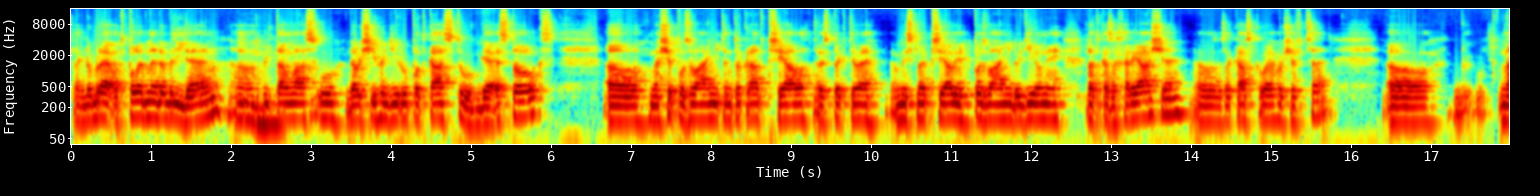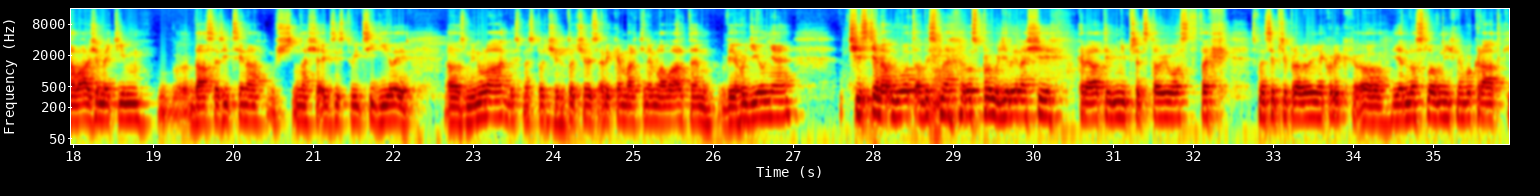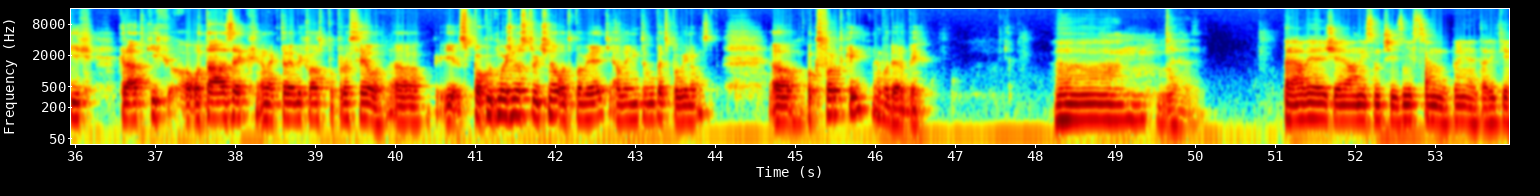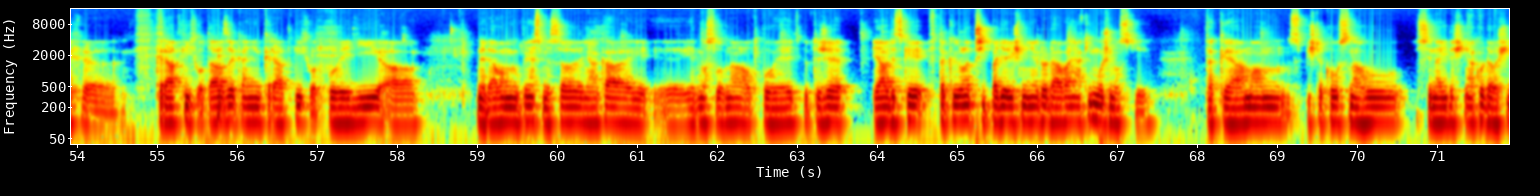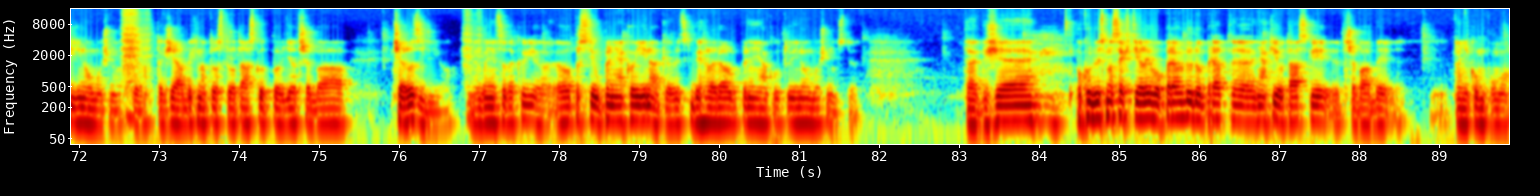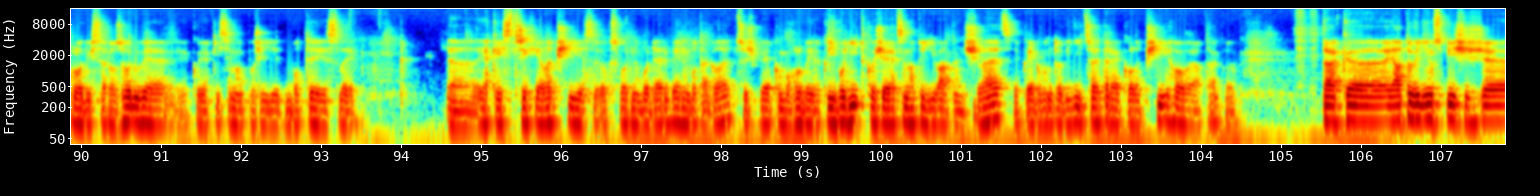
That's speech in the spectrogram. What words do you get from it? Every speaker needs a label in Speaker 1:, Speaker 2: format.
Speaker 1: Tak dobré odpoledne, dobrý den. Vítám vás u dalšího dílu podcastu GS Talks. Naše pozvání tentokrát přijal, respektive my jsme přijali pozvání do dílny Radka Zachariáše, zakázkového ševce. Navážeme tím, dá se říci, na už naše existující díly z minula, kdy jsme točili, točili s Erikem Martinem Lavártem v jeho dílně. Čistě na úvod, aby jsme rozproudili naši kreativní představivost, tak jsme si připravili několik jednoslovných nebo krátkých, krátkých otázek, na které bych vás poprosil pokud možno stručnou odpověď, ale není to vůbec povinnost. Oxfordky nebo derby?
Speaker 2: Právě, že já nejsem příznivcem úplně tady těch eh, krátkých otázek ani krátkých odpovědí a nedává mi úplně smysl nějaká jednoslovná odpověď, protože já vždycky v takovémhle případě, když mi někdo dává nějaké možnosti, tak já mám spíš takovou snahu si najít ještě nějakou další jinou možnost. Jo. Takže já bych na to z toho otázku odpověděl třeba Chelsea, jo. nebo něco takového. Jo. Prostě úplně jako jinak. Jo. Vždycky bych hledal úplně nějakou tu jinou možnost. Jo. Takže pokud bychom se chtěli opravdu dobrat eh, nějaké otázky, třeba aby to někomu pomohlo, když se rozhoduje, jako jaký se má pořídit boty, jestli Eh, jaký střih je lepší, jestli Oxford nebo Derby nebo takhle, což by jako mohlo být takový vodítko, že jak se na to dívá ten Švéd, jako jak on to vidí, co je tedy jako lepšího a takhle. Tak eh, já to vidím spíš, že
